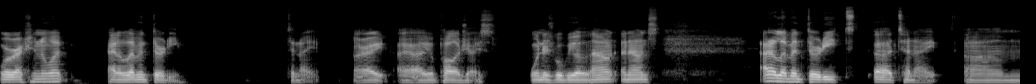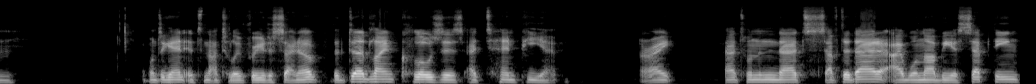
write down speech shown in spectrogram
or actually, you know what? At eleven thirty tonight. All right, I, I apologize. Winners will be allowed, announced at eleven thirty t- uh, tonight. Um, once again, it's not too late for you to sign up. The deadline closes at ten p.m. All right, that's when. That's after that. I will not be accepting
